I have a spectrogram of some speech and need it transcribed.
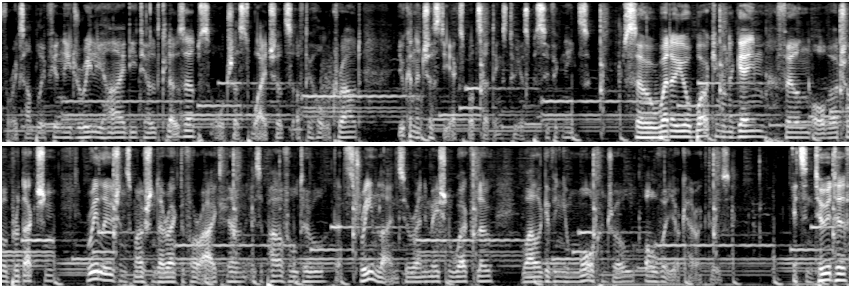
for example if you need really high detailed close-ups or just wide shots of the whole crowd, you can adjust the export settings to your specific needs. So whether you're working on a game, film or virtual production, Reallusion's Motion Director for iClone is a powerful tool that streamlines your animation workflow while giving you more control over your characters. It's intuitive,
